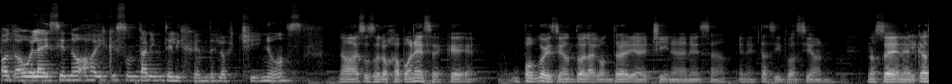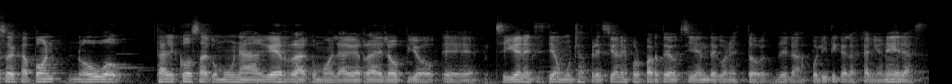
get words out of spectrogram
O tu abuela diciendo, ay, es que son tan inteligentes los chinos. No, esos son los japoneses, que un poco hicieron toda la contraria de China en, esa, en esta situación. No sé, en el caso de Japón no hubo tal cosa como una guerra, como la guerra del opio, eh, si bien existieron muchas presiones por parte de Occidente con esto de las políticas de las cañoneras.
